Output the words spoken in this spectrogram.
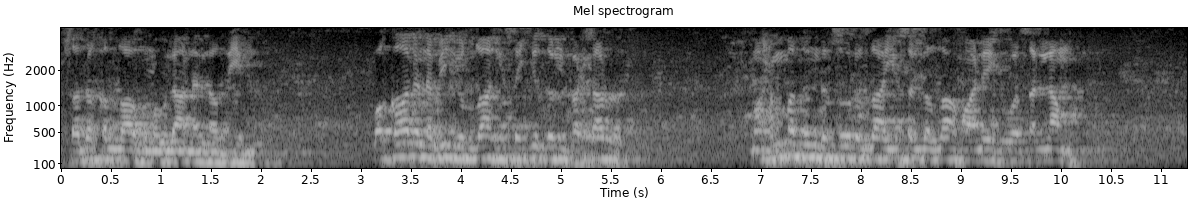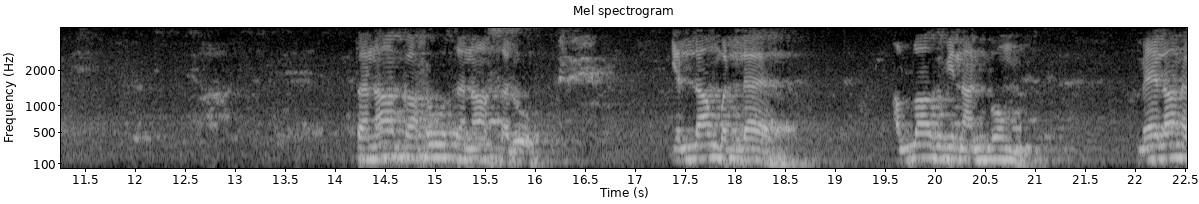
صدق الله مولانا العظيم وقال نبي الله سيد البشر محمد رسول الله صلى الله عليه وسلم தனாகஹு தனாசலு எல்லாம் வல்ல அல்லாஹுவின் அன்பும் மேலான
